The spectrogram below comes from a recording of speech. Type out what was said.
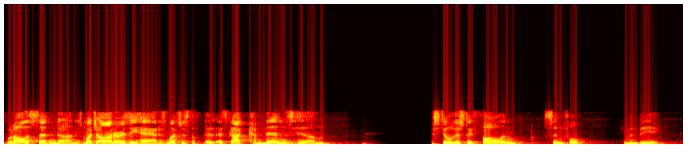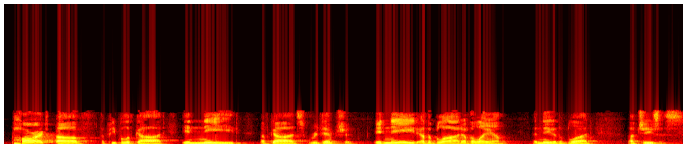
when all is said and done, as much honor as he had, as much as, the, as God commends him, is still just a fallen, sinful human being. Part of the people of God in need of God's redemption, in need of the blood of the Lamb, in need of the blood of Jesus.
